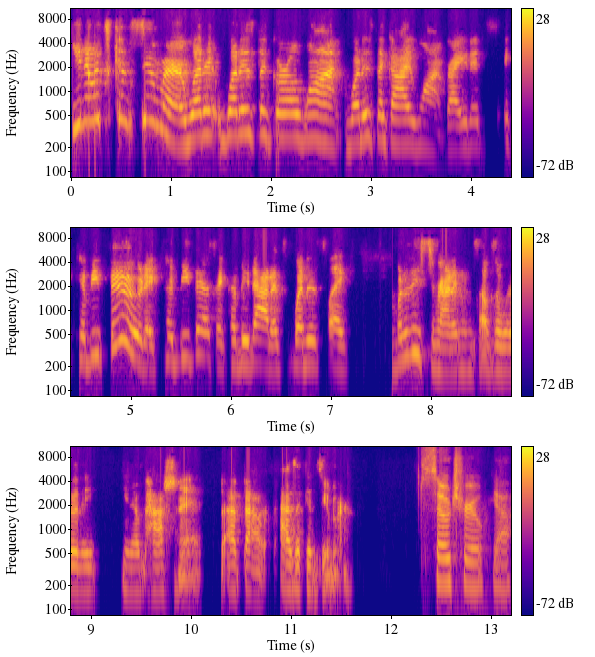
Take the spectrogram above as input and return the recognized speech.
You know, it's consumer. What it, what does the girl want? What does the guy want? Right? It's it could be food. It could be this. It could be that. It's what is like. What are they surrounding themselves, or what are they, you know, passionate about as a consumer? So true. Yeah.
